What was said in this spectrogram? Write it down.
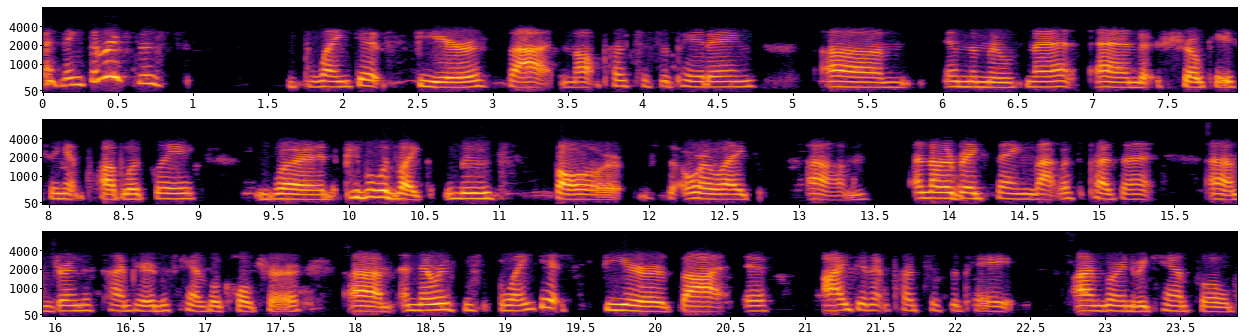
I think there is this blanket fear that not participating um, in the movement and showcasing it publicly would people would like lose followers or like um, another big thing that was present um, during this time period was cancel culture. Um, and there was this blanket fear that if I didn't participate, I'm going to be canceled.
